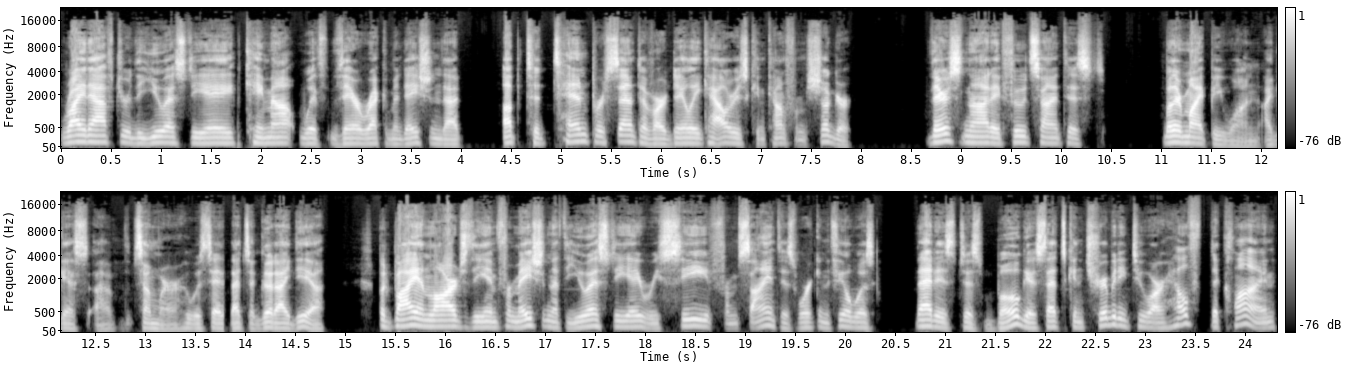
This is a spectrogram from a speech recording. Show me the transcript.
right after the USDA came out with their recommendation that up to 10% of our daily calories can come from sugar. There's not a food scientist well, there might be one, I guess, uh, somewhere who would say that's a good idea. But by and large, the information that the USDA received from scientists working in the field was that is just bogus. That's contributing to our health decline,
